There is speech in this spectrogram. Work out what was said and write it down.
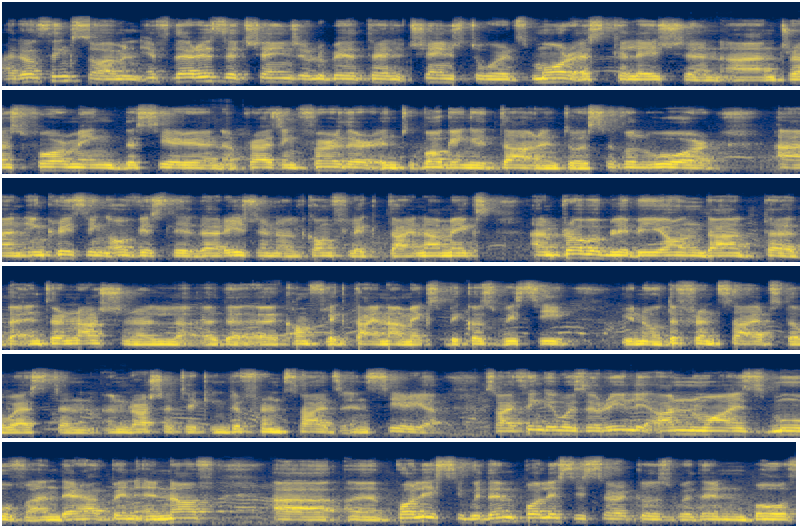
I don't think so. I mean, if there is a change, it will be a change towards more escalation and transforming the Syrian uprising further into bogging it down into a civil war and increasing, obviously, the regional conflict dynamics and probably beyond that, uh, the international uh, the, uh, conflict dynamics because we see you know, different sides, the West and, and Russia taking different sides in Syria. So I think it was a really unwise move, and there have been enough uh, uh, policy within policy circles within both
